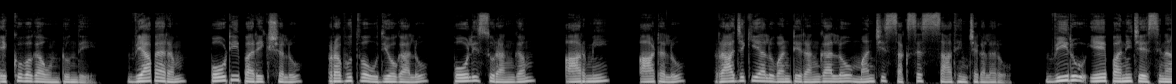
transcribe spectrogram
ఎక్కువగా ఉంటుంది. వ్యాపారం పోటీ పరీక్షలు ప్రభుత్వ ఉద్యోగాలు పోలీసు రంగం ఆర్మీ ఆటలు రాజకీయాలు వంటి రంగాల్లో మంచి సక్సెస్ సాధించగలరు. వీరు ఏ పని చేసినా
